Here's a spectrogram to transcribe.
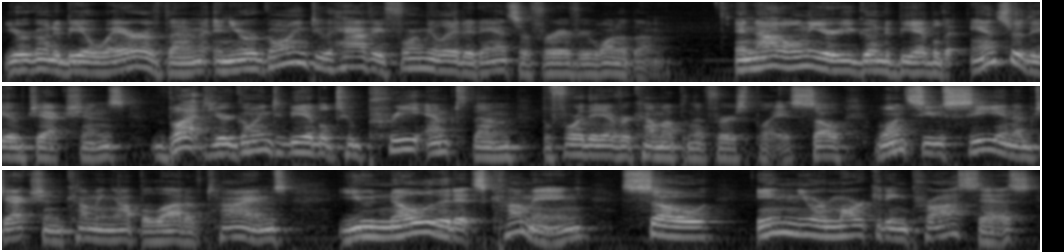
you're going to be aware of them, and you're going to have a formulated answer for every one of them. And not only are you going to be able to answer the objections, but you're going to be able to preempt them before they ever come up in the first place. So once you see an objection coming up a lot of times, you know that it's coming. So in your marketing process,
